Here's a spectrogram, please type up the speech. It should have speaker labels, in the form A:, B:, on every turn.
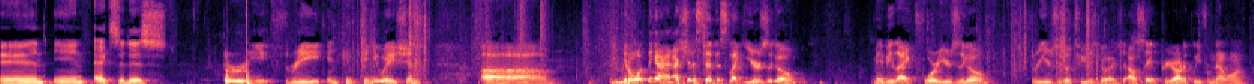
A: And in Exodus 33, in continuation, um, you know, one thing I, I should have said this like years ago, maybe like four years ago, three years ago, two years ago. I'll say it periodically from now on.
